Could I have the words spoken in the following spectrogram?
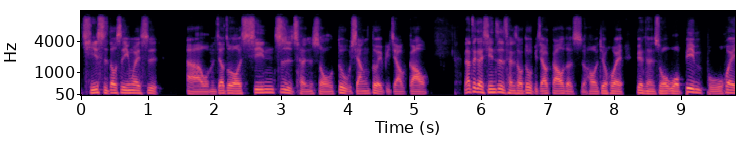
其实都是因为是啊、呃，我们叫做心智成熟度相对比较高。那这个心智成熟度比较高的时候，就会变成说，我并不会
